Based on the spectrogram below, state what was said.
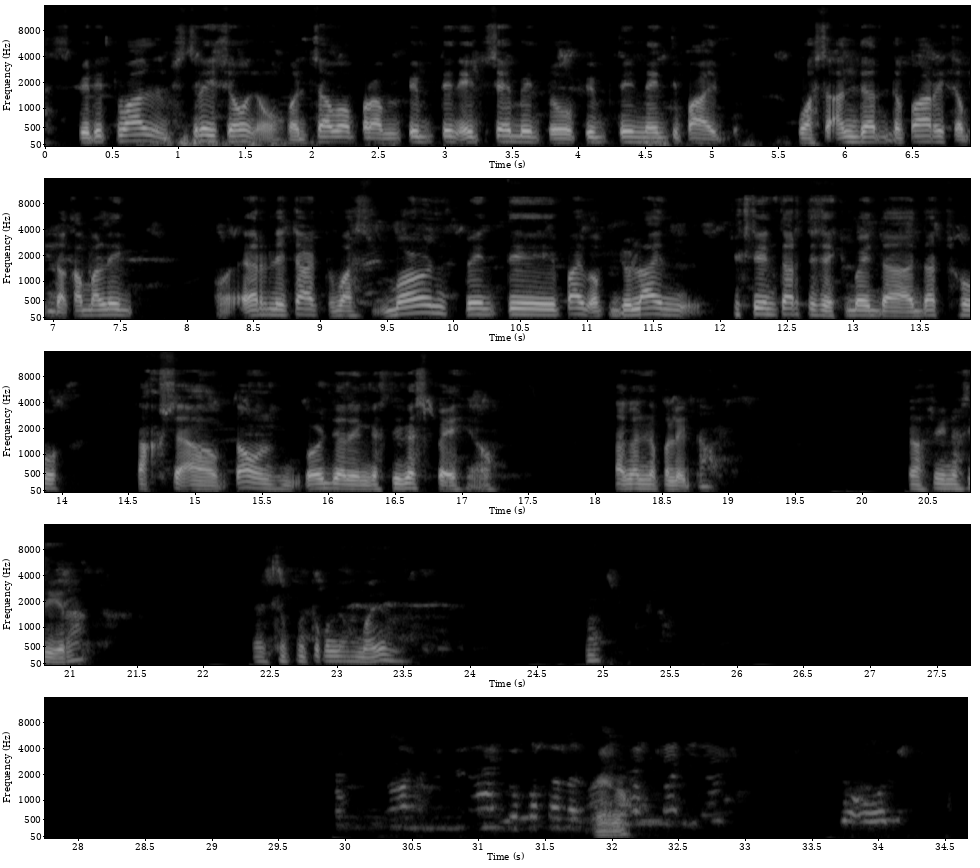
spiritual administration of Kadsawa from 1587 to 1595 was under the parish of the Kamalig. Uh, Early church was born 25 of July 1636 by the Dutch who Saksa of town bordering Gastigaspe. Oh. Tagal na pala ito. Kaso yung nasira. Dahil sa putok ng mayon. Hmm? Ayan o.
